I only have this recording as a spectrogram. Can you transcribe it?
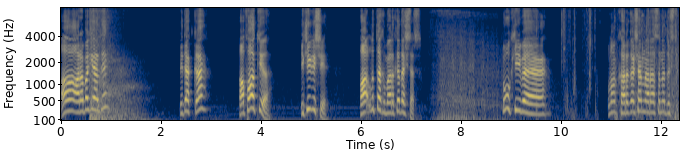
Aa araba geldi. Bir dakika. Kafa atıyor. İki kişi. Farklı takım arkadaşlar. Çok iyi be. Ulan kargaşanın arasına düştük.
